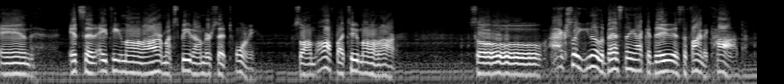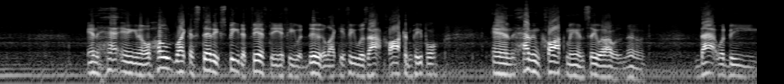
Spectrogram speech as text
And it said 18 mile an hour, my speedometer said 20. So I'm off by 2 mile an hour. So actually, you know, the best thing I could do is to find a cop and, ha- you know hold like a steady speed of 50 if he would do it, like if he was out clocking people, and have him clock me and see what I was doing that would be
